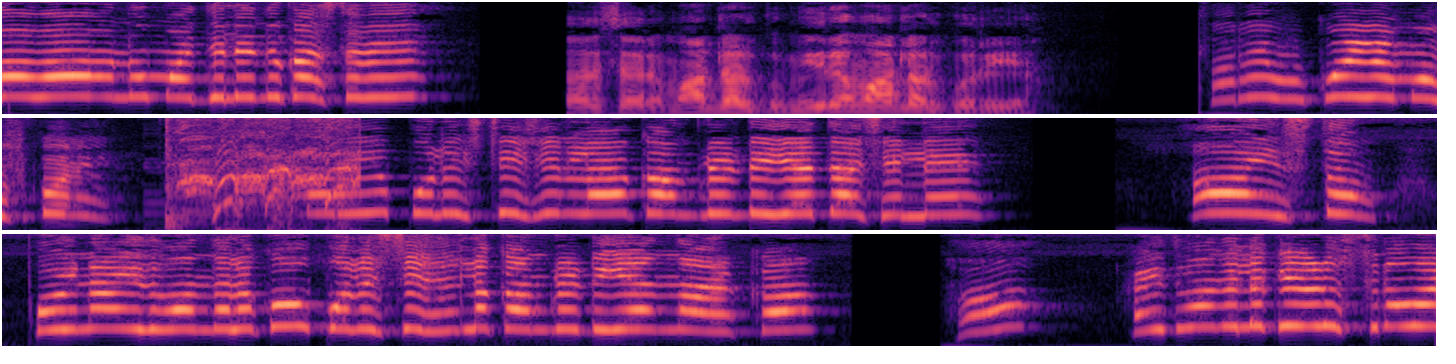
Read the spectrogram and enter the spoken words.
బావా నువ్వు మధ్యలో ఎందుకు వస్తావే? సరే సరే మాట్లాడుకో. మీరే మాట్లాడుకోరు సరే ఉకో ఇక మూసుకొని. మరి పోలీస్ స్టేషన్ లా కంప్లైంట్ ఇయ్యద్దా చెల్లె? ఆ ఇస్తాం. పోయిన ఐదు వందలకు పోలీస్ స్టేషన్లో కంప్లైంట్ ఇయ్యన్నా అక్క? ఐదు వందలకి ఏడుస్తున్నావా?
